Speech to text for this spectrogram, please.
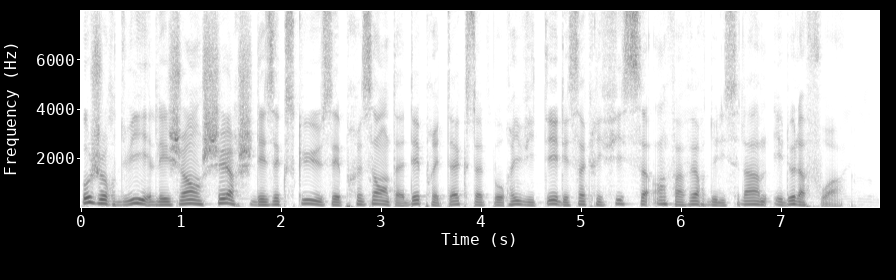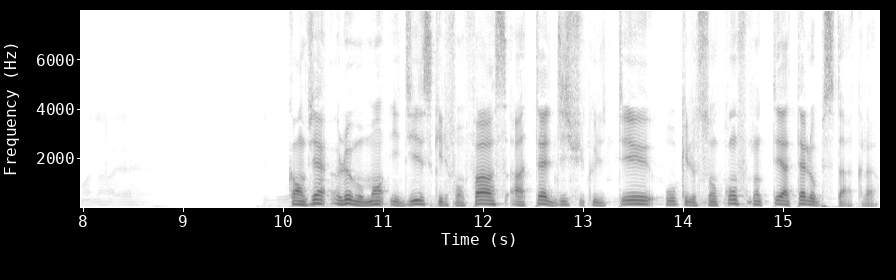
Aujourd'hui, les gens cherchent des excuses et présentent des prétextes pour éviter des sacrifices en faveur de l'islam et de la foi. Quand vient le moment, ils disent qu'ils font face à telle difficulté ou qu'ils sont confrontés à tel obstacle.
